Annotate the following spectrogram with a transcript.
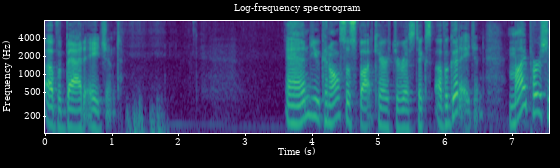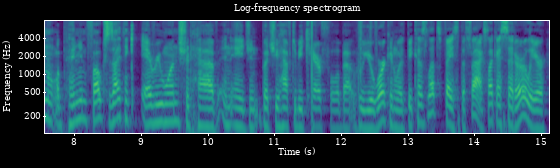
of a bad agent. And you can also spot characteristics of a good agent. My personal opinion, folks, is I think everyone should have an agent, but you have to be careful about who you're working with because let's face the facts. Like I said earlier,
